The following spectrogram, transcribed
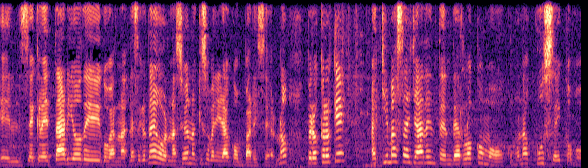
el secretario de goberna la secretaria de gobernación no quiso venir a comparecer, ¿no? Pero creo que aquí más allá de entenderlo como, como un acuse, como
